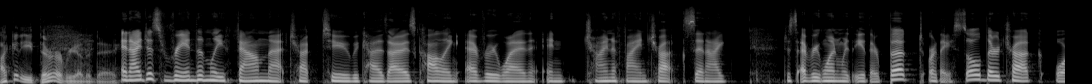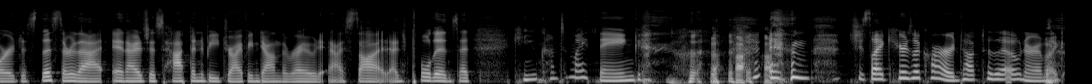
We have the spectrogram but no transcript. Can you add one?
I could eat there every other day. And I just randomly found that truck too because I was calling everyone and trying to find trucks. And I just, everyone was either booked or they sold their truck or just this or that. And I just happened to be driving down the road and I saw it. I pulled in and said, Can you come to my thing? and she's like, Here's a card. Talk to the owner. I'm like,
